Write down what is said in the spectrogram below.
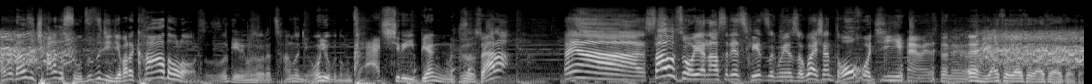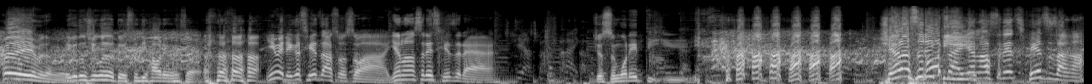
他们当时掐了个树枝子进去，把它卡到了。资格的我说的，撑着扭又不动，站起的一边，我说算了。哎呀，少坐杨老师的车子，我跟你说，我还想多活几年。哎，要坐要坐要坐要坐。哎，不是不是，那个东西我说对身体好的，我说。因为那个车子啊，说实话，杨老师的车子呢。就是我的地狱，轩老师的地狱，在杨老师的车子上啊，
